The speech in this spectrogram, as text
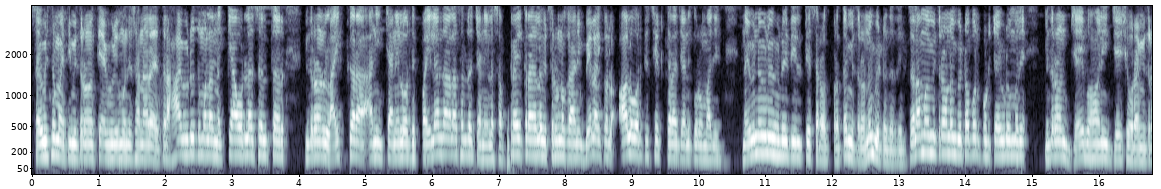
सविस्तर माहिती मित्रांनो त्या व्हिडिओमध्ये सांगणार आहे. तर हा व्हिडिओ तुम्हाला नक्की आवडला असेल तर मित्रांनो लाईक करा आणि चॅनलवरती पहिल्यांदा आला असेल तर चॅनलला सबस्क्राईब करायला विसरू नका आणि बेल आयकॉनला ऑलवरती सेट करा जेणेकरून माझे नवीन नवीन व्हिडिओ येतील ते सर्वात प्रथम मित्रांनो भेटून जातील. चला मग मित्रांनो भेटू आपण पुढच्या व्हिडिओमध्ये. मित्रांनो जय भवानी जय शिवराय मित्रांनो.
